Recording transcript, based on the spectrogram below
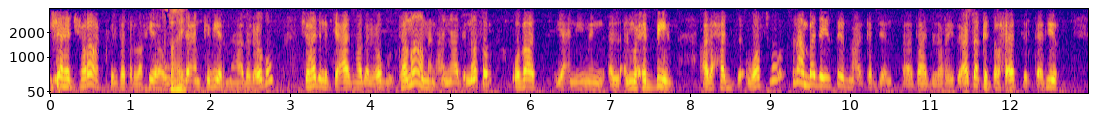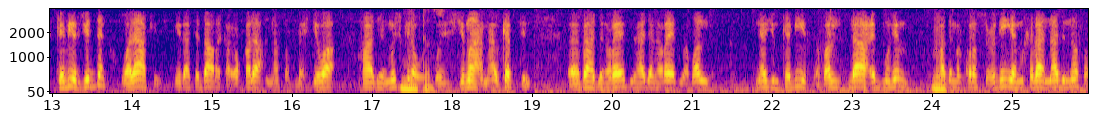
شهد حراك في الفترة الأخيرة صحيح. ودعم كبير من هذا العضو. شاهدنا ابتعاد هذا العضو تماما عن نادي النصر وبات يعني من المحبين على حد وصفه. الآن بدأ يصير مع الكابتن آه، فهد الهريفي أعتقد راح ياثر تأثير كبير جدا. ولكن إذا تدارك عقلاء النصر باحتواء هذه المشكلة ممتاز. والاجتماع مع الكابتن آه، فهد الهريث وهذا الهريث يظل نجم كبير يظل لاعب مهم خدم الكرة السعودية من خلال نادي النصر.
